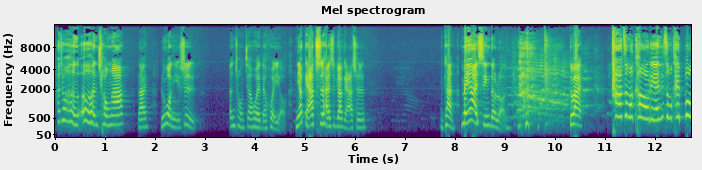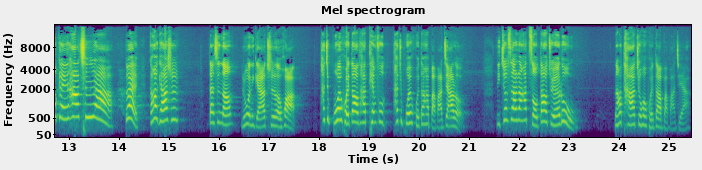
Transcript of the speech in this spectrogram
他就很饿很穷啊。来，如果你是恩宠教会的会友，你要给他吃还是不要给他吃？你看没爱心的人，对不对？他这么可怜，你怎么可以不给他吃啊？对，赶快给他吃。但是呢，如果你给他吃的话，他就不会回到他天赋，他就不会回到他爸爸家了。你就是要让他走到绝路，然后他就会回到爸爸家。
